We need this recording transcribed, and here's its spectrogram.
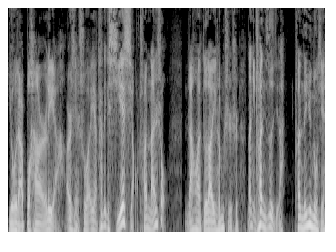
有点不寒而栗啊！而且说，哎呀，他这个鞋小，穿难受。然后还得到一个什么指示？那你穿你自己的，穿你的运动鞋。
